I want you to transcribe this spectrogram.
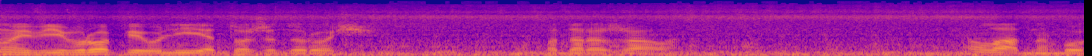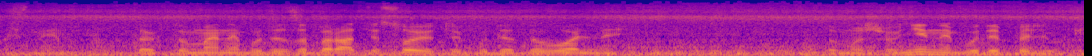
Ну і в Європі олія теж дорожча. Подорожала. Ну ладно, Бог з ним. Той, хто в мене буде забирати сою, той буде довольний. Тому що в ній не буде пилюки.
